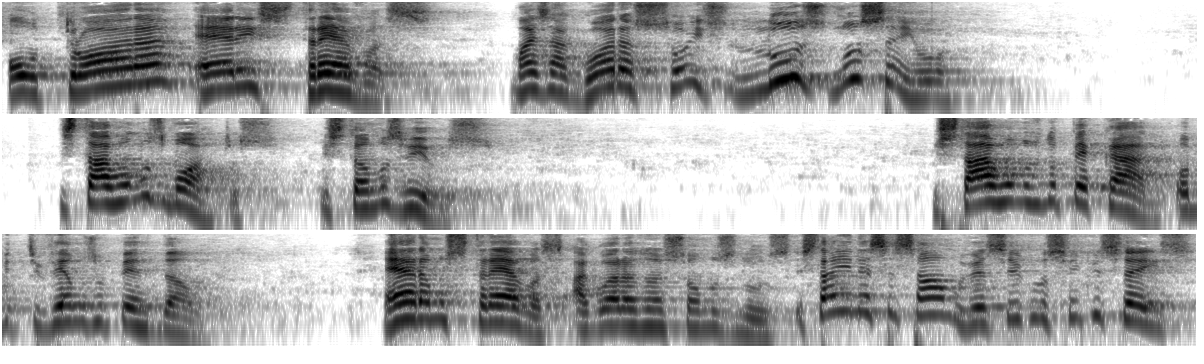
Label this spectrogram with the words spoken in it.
Outrora erais trevas, mas agora sois luz no Senhor. Estávamos mortos, estamos vivos. Estávamos no pecado, obtivemos o perdão. Éramos trevas, agora nós somos luz. Está aí nesse salmo, versículos 5 e 6.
